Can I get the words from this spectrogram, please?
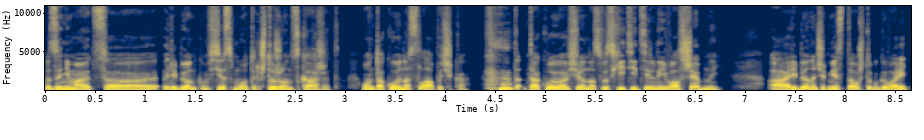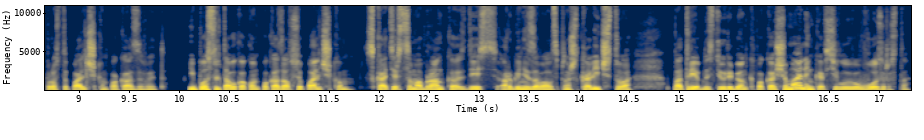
занимаются ребенком, все смотрят, что же он скажет. Он такой у нас лапочка, такой вообще у нас восхитительный и волшебный, а ребеночек вместо того, чтобы говорить, просто пальчиком показывает. И после того, как он показал все пальчиком, скатерть-самобранка здесь организовалась, потому что количество потребностей у ребенка пока еще маленькое в силу его возраста.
